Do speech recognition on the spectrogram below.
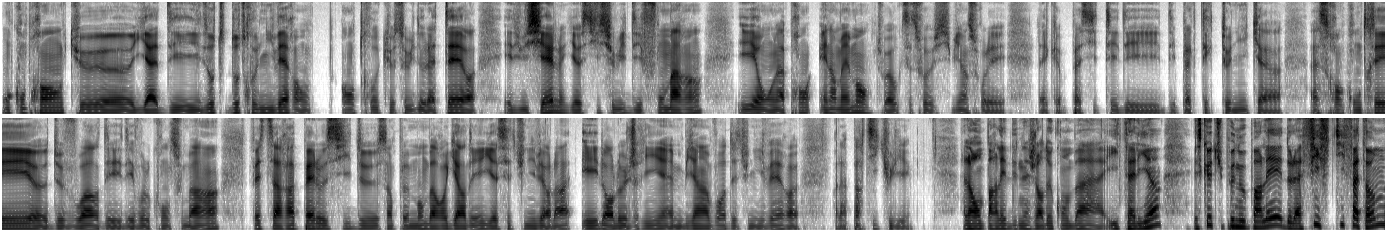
on comprend qu'il il y a d'autres univers en entre que celui de la terre et du ciel, il y a aussi celui des fonds marins et on apprend énormément, tu vois, que ce soit aussi bien sur les, la capacité des, des plaques tectoniques à, à se rencontrer, euh, de voir des, des volcans sous-marins. En fait, ça rappelle aussi de simplement, bah, regarder, il y a cet univers-là et l'horlogerie aime bien avoir des univers euh, voilà, particuliers. Alors, on parlait des nageurs de combat italiens. Est-ce que tu peux nous parler de la 50 Fathoms,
